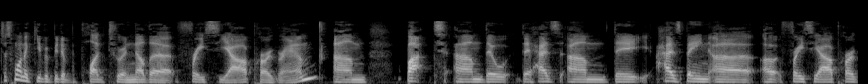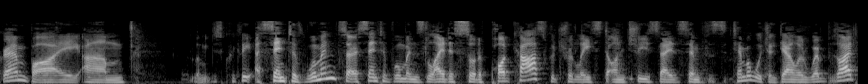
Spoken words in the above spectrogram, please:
Just want to give a bit of a plug to another 3CR program. Um, but um, there, there has um, there has been a, a 3CR program by um, let me just quickly, Accent of Women. So Accent of Women's latest sort of podcast, which released on Tuesday, the 7th of September, which I downloaded website,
